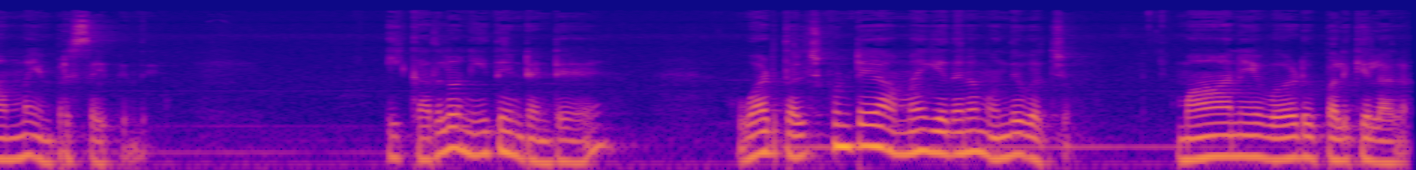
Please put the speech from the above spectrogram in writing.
ఆ అమ్మాయి ఇంప్రెస్ అయిపోయింది. ఈ కథలో నీతి ఏంటంటే వాడు తలుచుకుంటే ఆ అమ్మాయికి ఏదైనా మందు ఇవ్వచ్చు. మా అనే వర్డ్ పలికేలాగా.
